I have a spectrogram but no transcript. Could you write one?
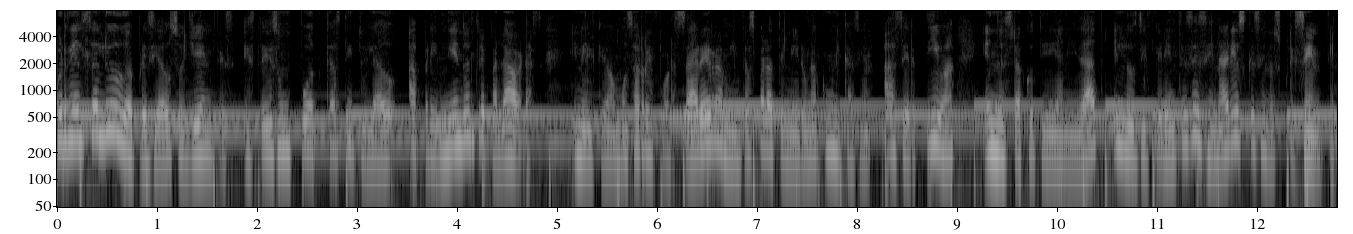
cordial saludo, apreciados oyentes. Este es un podcast titulado Aprendiendo entre Palabras, en el que vamos a reforzar herramientas para tener una comunicación asertiva en nuestra cotidianidad en los diferentes escenarios que se nos presenten.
